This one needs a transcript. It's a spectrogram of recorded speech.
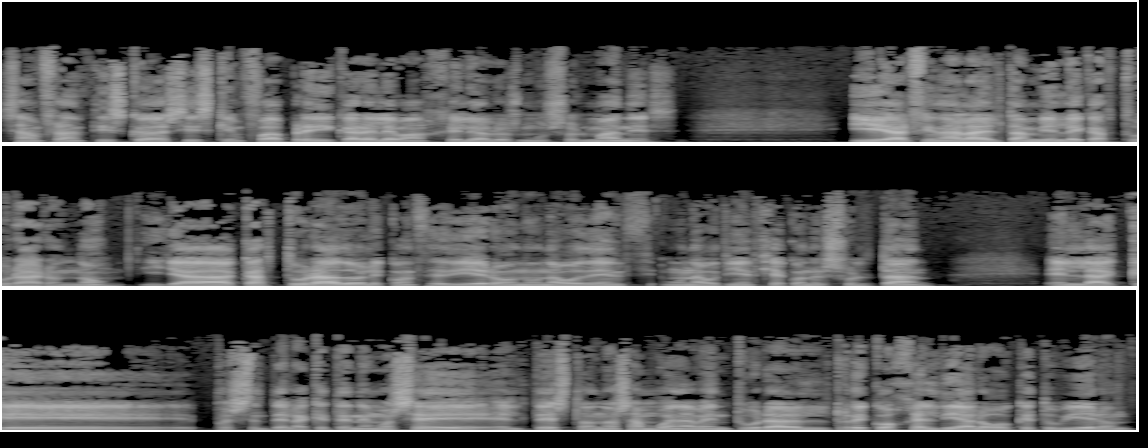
San Francisco de Asís quien fue a predicar el Evangelio a los musulmanes. Y al final a él también le capturaron, ¿no? Y ya capturado le concedieron una audiencia, una audiencia con el sultán en la que, pues de la que tenemos eh, el texto, ¿no? San Buenaventura recoge el diálogo que tuvieron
